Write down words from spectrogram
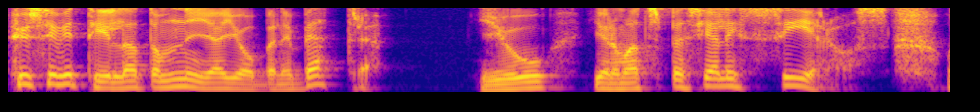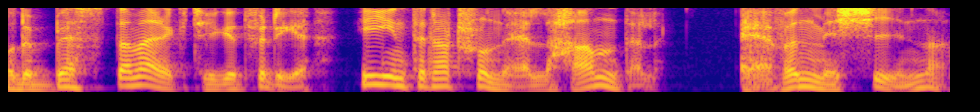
Hur ser vi till att de nya jobben är bättre? Jo, genom att specialisera oss. Och det bästa verktyget för det är internationell handel, även med Kina.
